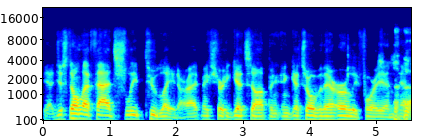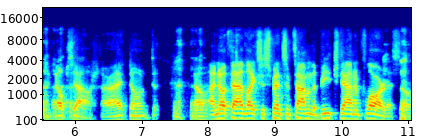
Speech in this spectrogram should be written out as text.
Yeah, just don't let Thad sleep too late. All right. Make sure he gets up and, and gets over there early for you and, and, helps out. All right. Don't, you know, I know Thad likes to spend some time on the beach down in Florida. So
